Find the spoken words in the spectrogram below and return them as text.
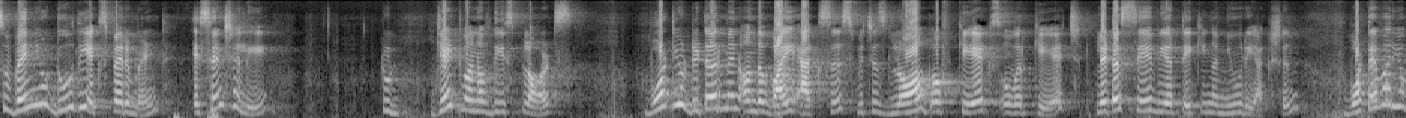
So, when you do the experiment essentially to get one of these plots what you determine on the y axis which is log of kx over kh let us say we are taking a new reaction whatever you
